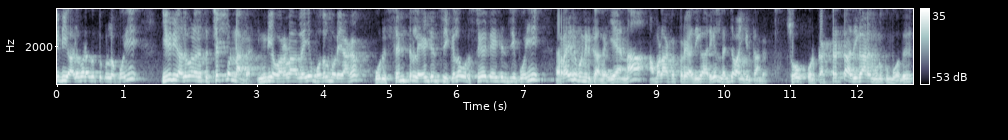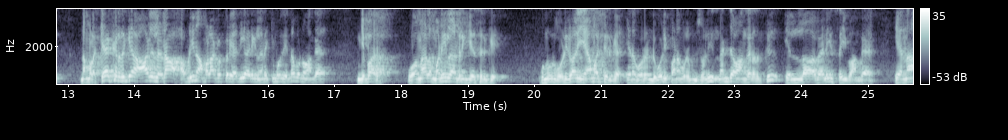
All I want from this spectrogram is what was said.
இடி அலுவலகத்துக்குள்ள போய் இடி அலுவலகத்தை செக் பண்ணாங்க. இந்திய வரலாறுலேயே முதல் முறையாக ஒரு சென்ட்ரல் ஏஜென்சிக்குள்ள ஒரு ஸ்டேட் ஏஜென்சி போய் ரைடு பண்ணியிருக்காங்க ஏன்னா அமலாக்கத்துறை அதிகாரிகள் லஞ்சம் வாங்கியிருக்காங்க. ஸோ ஒரு கட்டற்ற அதிகாரம் கொடுக்கும்போது நம்மளை கேட்கறதுக்கே ஆள் இல்லடா அப்படின்னு அமலாக்கத்துறை அதிகாரிகள் நினைக்கும் போது என்ன பண்ணுவாங்க? இங்கே பாரு உன் மேலே மணி லாண்டரிங் கேஸ் இருக்குது நூறு கோடி ரூபா நீ ஏமாத்திருக்க. எனக்கு ஒரு ரெண்டு கோடி பணம் கொடுப்புன்னு சொல்லி லஞ்சம் வாங்குறதுக்கு எல்லா வேலையும் செய்வாங்க. ஏன்னா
